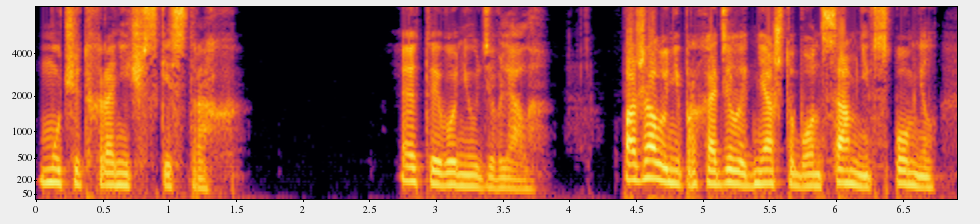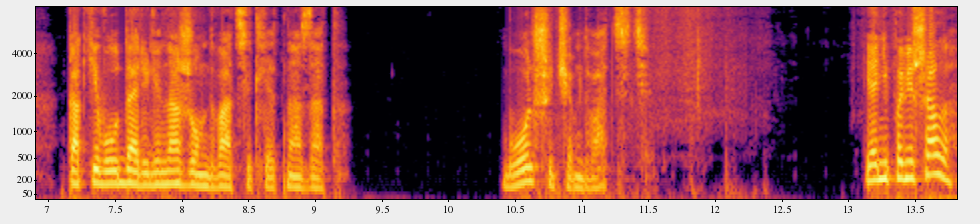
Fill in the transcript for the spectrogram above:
мучит хронический страх. Это его не удивляло. Пожалуй, не проходило дня, чтобы он сам не вспомнил, как его ударили ножом двадцать лет назад. Больше, чем двадцать. «Я не помешала?»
